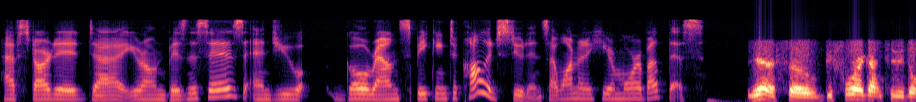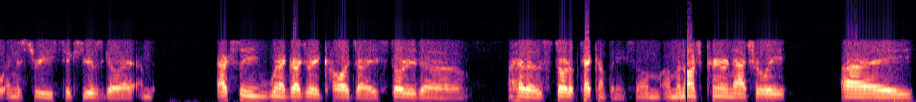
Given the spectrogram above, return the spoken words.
have started uh, your own businesses and you go around speaking to college students. I wanted to hear more about this. Yeah, so before I got into the adult industry six years ago, I, I'm actually when I graduated college, I started. Uh, I had a startup tech company, so I'm, I'm an entrepreneur naturally. I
